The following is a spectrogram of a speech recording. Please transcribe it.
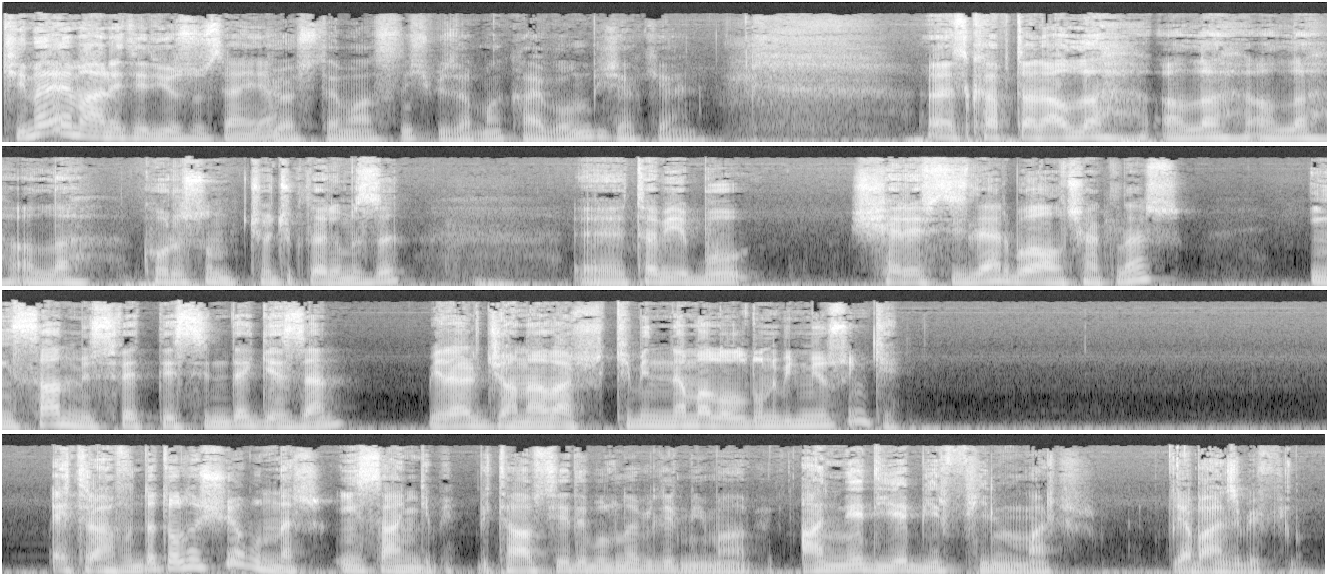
Kime emanet ediyorsun sen ya? Göz temasın hiçbir zaman kaybolmayacak yani. Evet kaptan Allah Allah Allah Allah korusun çocuklarımızı. Ee, tabii bu şerefsizler bu alçaklar insan müsveddesinde gezen birer canavar. Kimin ne mal olduğunu bilmiyorsun ki. Etrafında dolaşıyor bunlar insan gibi. Bir tavsiyede bulunabilir miyim abi? Anne diye bir film var. Yabancı bir film.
